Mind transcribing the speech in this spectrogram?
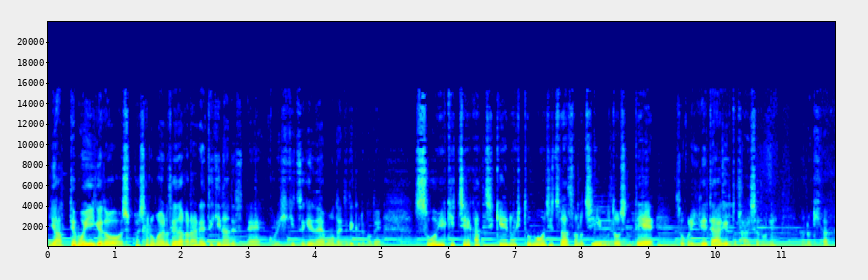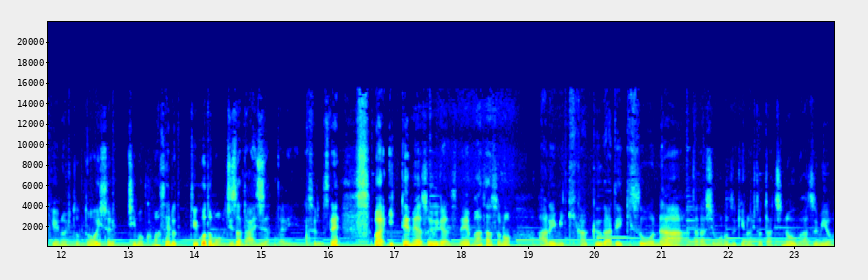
やってもいいけど失敗したらお前のせいだからね的なですね。これ引き継げない問題出てくるのでそういうきっちりかっち系の人も実はそのチームとしてそこに入れてあげると最初のねの企画系の人と一緒にチームを組ませるっていうことも実は大事だったりするんですね。まあ1点目はそういう意味ではですね、まだそのある意味企画ができそうな新しいもの好きの人たちの上積みを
